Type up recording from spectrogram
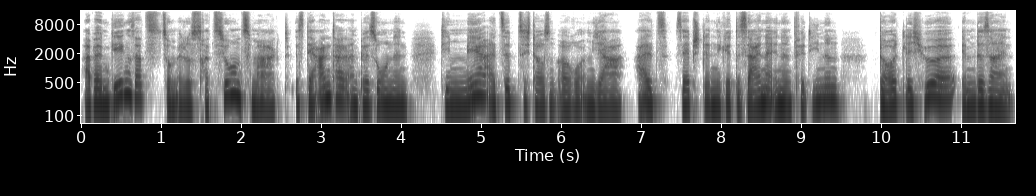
Aber im Gegensatz zum Illustrationsmarkt ist der Anteil an Personen, die mehr als 70.000 Euro im Jahr als selbstständige Designerinnen verdienen, deutlich höher im Design.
